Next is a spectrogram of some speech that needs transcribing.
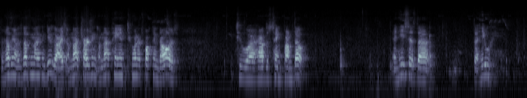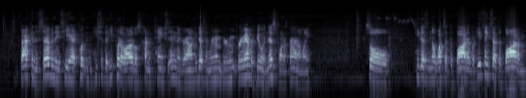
There's nothing. There's nothing I can do, guys. I'm not charging. I'm not paying 200 fucking dollars to uh, have this tank pumped out. And he says that that he back in the 70s he had put in, he said that he put a lot of those kind of tanks in the ground. He doesn't remember remember doing this one apparently. So he doesn't know what's at the bottom, but he thinks at the bottom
